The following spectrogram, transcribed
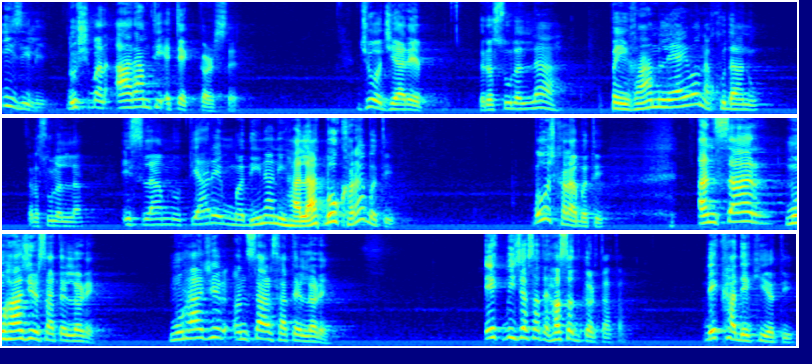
ઇઝીલી દુશ્મન આરામથી એટેક કરશે. જો જ્યારે રસૂલ અલ્લાહ પૈગામ લઈ આવ્યા ને ખુદાનું રસૂલ અલ્લાહ ઇસ્લામનું ત્યારે મદીનાની હાલાત બહુ ખરાબ હતી. બહુ જ ખરાબ હતી. અન્સાર મુહાજીર સાથે લડે. મુહાજીર અંસાર સાથે લડે. એકબીજા સાથે હસદ કરતા હતા. દેખાદેખી હતી.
